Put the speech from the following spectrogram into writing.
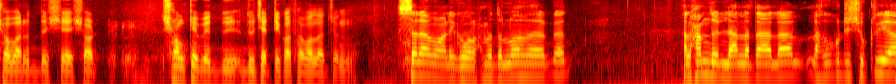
সবার উদ্দেশ্যে শর্ট সংক্ষেপে দু চারটি কথা বলার জন্য। আসসালামু আলাইকুম রহমতুল্লাহ আলহামদুলিল্লাহ, আল্লাহ তাআলা লাখ কোটি শুক্রিয়া।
